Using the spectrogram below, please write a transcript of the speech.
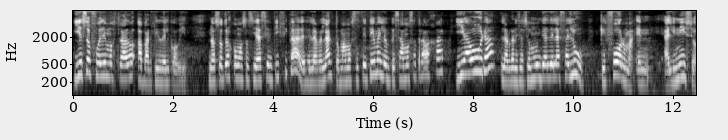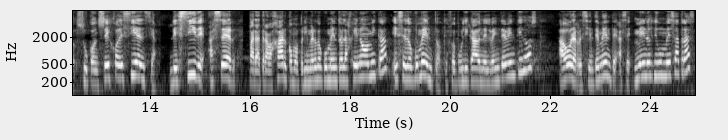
Y eso fue demostrado a partir del COVID. Nosotros como sociedad científica, desde la RELAC, tomamos este tema y lo empezamos a trabajar. Y ahora la Organización Mundial de la Salud, que forma al inicio su Consejo de Ciencia, decide hacer para trabajar como primer documento la genómica. Ese documento, que fue publicado en el 2022, ahora recientemente, hace menos de un mes atrás,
